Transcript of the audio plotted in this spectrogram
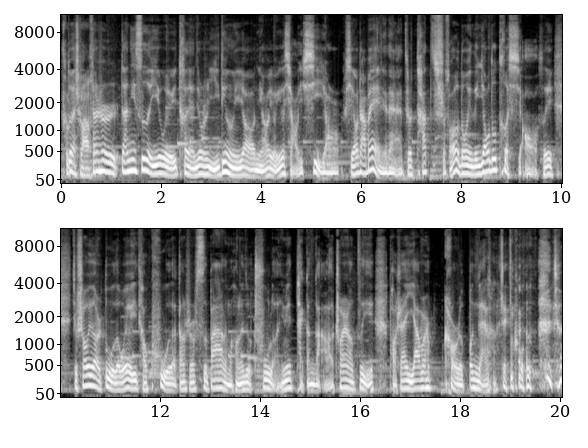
特别对差，但是丹尼斯的衣服有一特点，就是一定要你要有一个小细腰，细腰炸背，你得就是它使所有东西的腰都特小，所以就稍微有点肚子。我有一条裤子，当时四八的嘛，后来就出了，因为太尴尬了，穿上自己跑山一压弯。扣就崩开了，这裤子就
